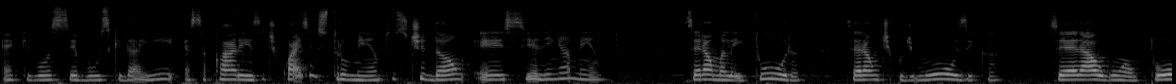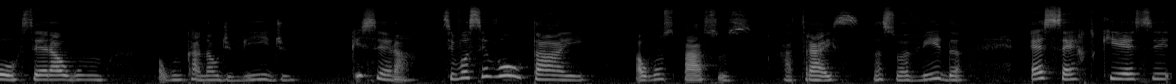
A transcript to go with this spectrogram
é que você busque daí essa clareza de quais instrumentos te dão esse alinhamento. Será uma leitura? Será um tipo de música? Será algum autor? Será algum algum canal de vídeo? O que será? Se você voltar aí alguns passos atrás na sua vida, é certo que esse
